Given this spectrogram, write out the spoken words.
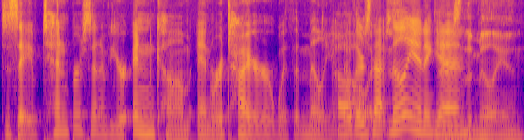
to save 10% of your income and retire with a million. Oh, there's that million again. There's the million.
